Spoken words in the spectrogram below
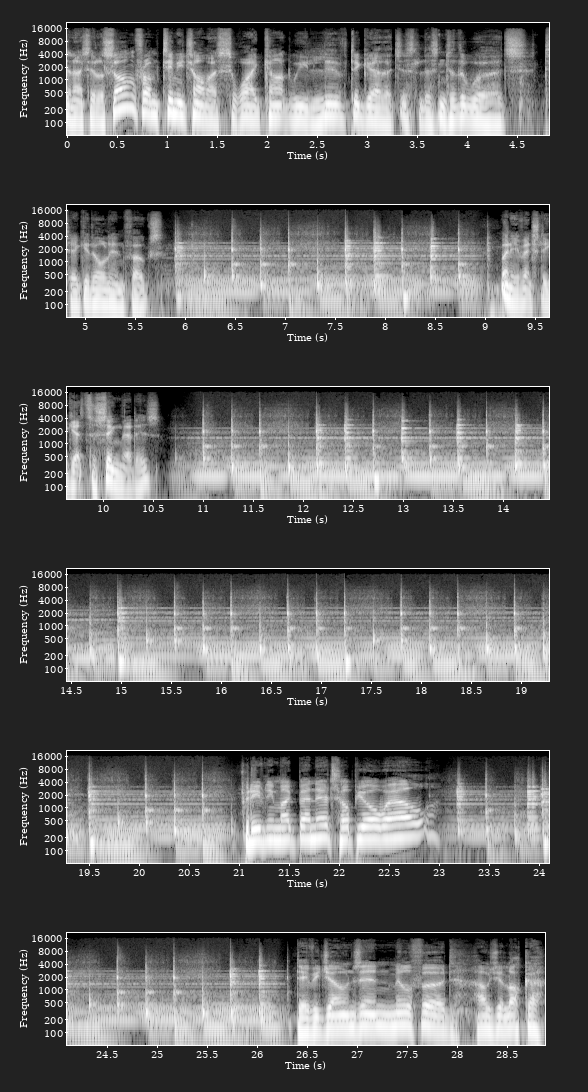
Here's a nice little song from Timmy Thomas. Why can't we live together? Just listen to the words. Take it all in, folks. When he eventually gets to sing, that is. Good evening, Mike Bennett. Hope you're well. Davy Jones in Milford. How's your locker?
